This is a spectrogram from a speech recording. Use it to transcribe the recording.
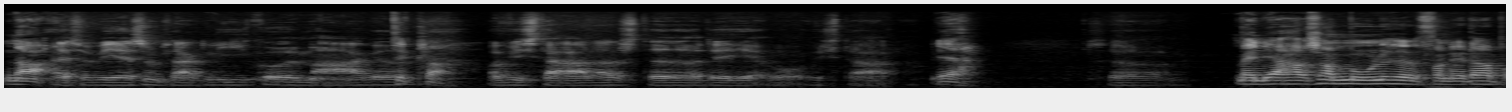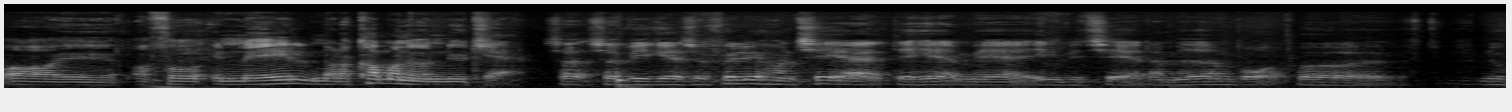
Nej, Altså, vi er som sagt lige gået i markedet, det er klart. og vi starter et sted, og det er her, hvor vi starter. Ja. Så, Men jeg har så mulighed for netop at, øh, at få en mail, når der kommer noget nyt. ja, så, så vi kan selvfølgelig håndtere alt det her med at invitere dig med ombord på, nu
